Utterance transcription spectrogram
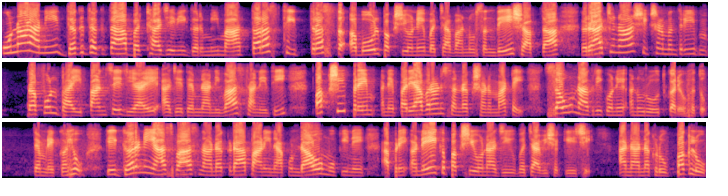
ઉનાળાની ધગધગતા ભઠ્ઠા જેવી ગરમીમાં તરસથી ત્રસ્ત અબોલ પક્ષીઓને બચાવવાનો સંદેશ આપતા રાજ્યના શિક્ષણ મંત્રી પ્રફુલભાઈ પાનસેરિયાએ આજે તેમના નિવાસ સ્થાનેથી પક્ષી પ્રેમ અને પર્યાવરણ સંરક્ષણ માટે સૌ નાગરિકોને અનુરોધ કર્યો હતો. તેમણે કહ્યું કે ઘરની આસપાસ નાનકડા પાણીના કુંડાઓ મૂકીને આપણે અનેક પક્ષીઓના જીવ બચાવી શકીએ છીએ. આ નાનકડું પગલું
